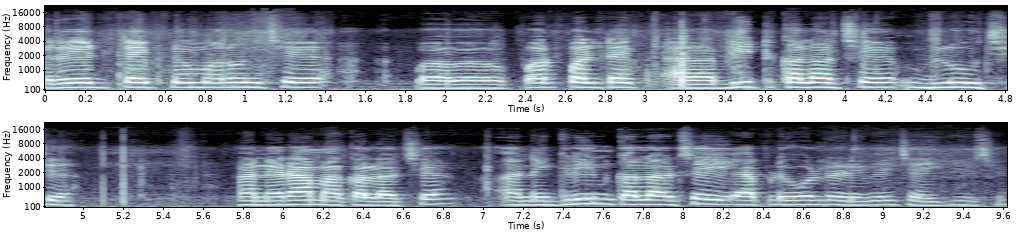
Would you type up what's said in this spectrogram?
રેડ ટાઈપનો મરૂન છે પર્પલ ટાઈપ બીટ કલર છે, બ્લુ છે અને રામા કલર છે અને ગ્રીન કલર છે એ આપણે ઓલરેડી વેચાઈ ગયું છે.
